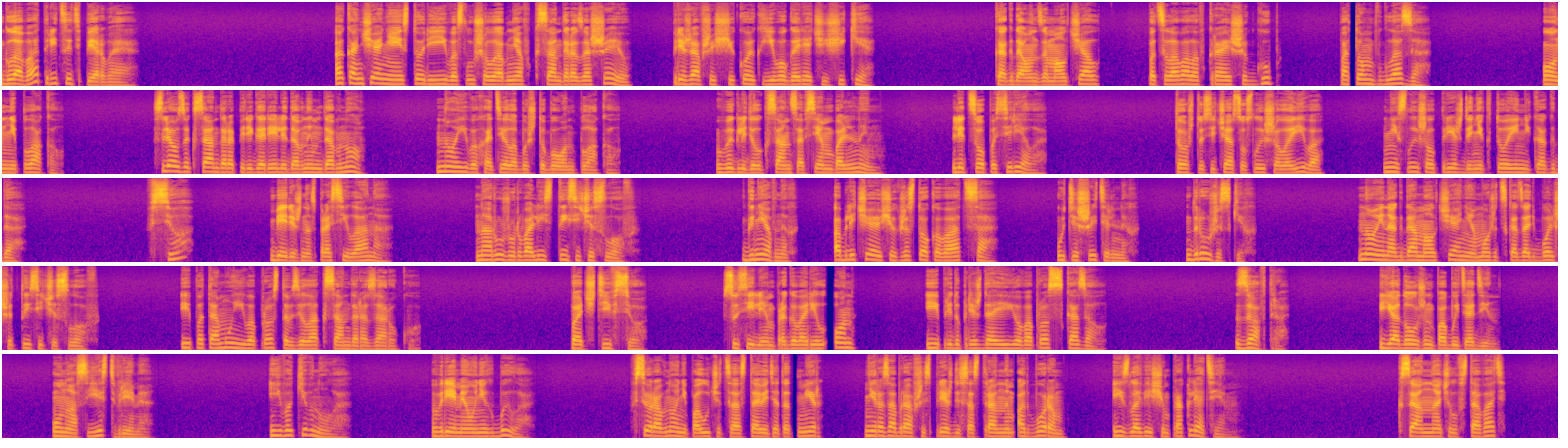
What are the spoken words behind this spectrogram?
Глава 31. Окончание истории Ива слушала, обняв Ксандера за шею, прижавшись щекой к его горячей щеке. Когда он замолчал, поцеловала в краешек губ, потом в глаза. Он не плакал. Слезы Ксандера перегорели давным-давно, но Ива хотела бы, чтобы он плакал. Выглядел Ксан совсем больным. Лицо посерело. То, что сейчас услышала Ива, не слышал прежде никто и никогда. Все? бережно спросила она. Наружу рвались тысячи слов. Гневных, обличающих жестокого отца, утешительных, дружеских. Но иногда молчание может сказать больше тысячи слов. И потому Ива просто взяла Ксандера за руку. «Почти все, с усилием проговорил он и, предупреждая ее вопрос, сказал. Завтра. Я должен побыть один. У нас есть время?» Ива кивнула. Время у них было. Все равно не получится оставить этот мир, не разобравшись прежде со странным отбором и зловещим проклятием. Ксан начал вставать,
